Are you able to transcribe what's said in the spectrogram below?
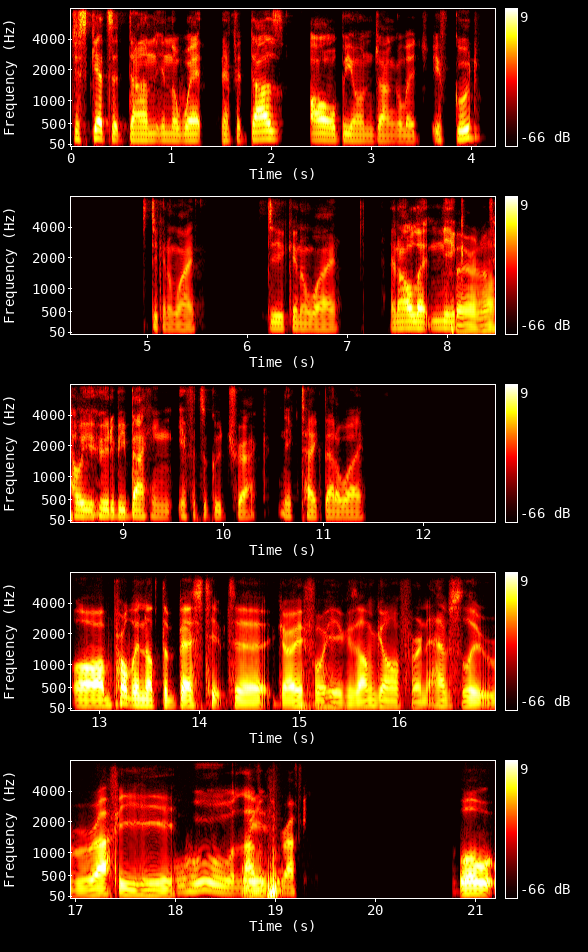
just gets it done in the wet. And if it does, I'll be on Jungle Edge. If good, sticking away, sticking away. And I'll let Nick tell you who to be backing if it's a good track. Nick, take that away. Oh, I'm probably not the best tip to go for here because I'm going for an absolute roughie here. Ooh, love it, With- Ruffy. Well,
